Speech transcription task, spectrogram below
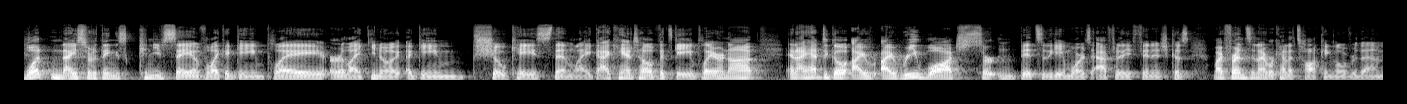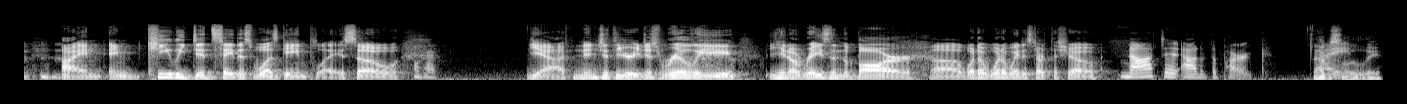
What nicer things can you say of like a gameplay or like you know a, a game showcase than like I can't tell if it's gameplay or not. And I had to go. I I rewatched certain bits of the Game Awards after they finished because my friends and I were kind of talking over them. Uh, and and Keighley did say this was gameplay. So Okay. yeah, Ninja Theory just really you know raising the bar. Uh, what a what a way to start the show. Knocked it out of the park. I- Absolutely.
